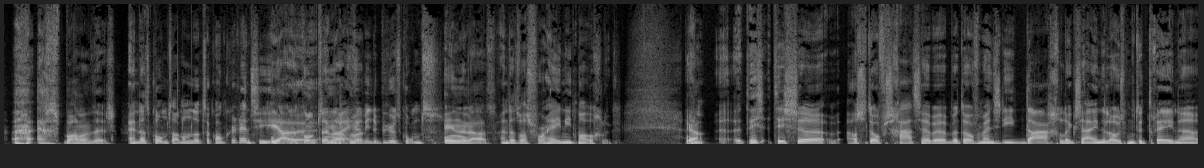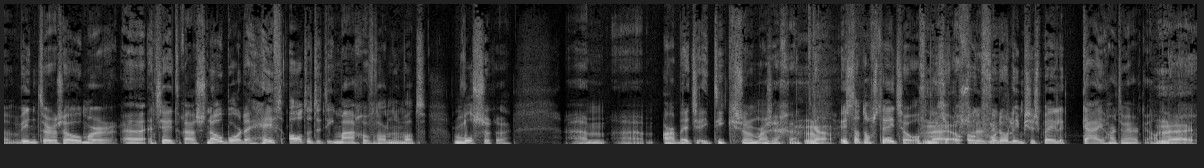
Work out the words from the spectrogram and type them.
echt spannend is. En dat komt dan omdat de concurrentie Ja, dat eh, komt in de buurt komt. Inderdaad. En dat was voorheen niet mogelijk. Ja. Eh, het is, het is, eh, als we het over schaatsen hebben... hebben we het over mensen die dagelijks eindeloos moeten trainen. Winter, zomer, eh et cetera. Snowboarden heeft altijd het imago van een wat lossere... ehm, arbeidsethiek, zullen we maar zeggen. Ja. Is dat nog steeds zo? Of Nee, moet je ook voor de. Olympische Spelen keihard werken? Nee,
